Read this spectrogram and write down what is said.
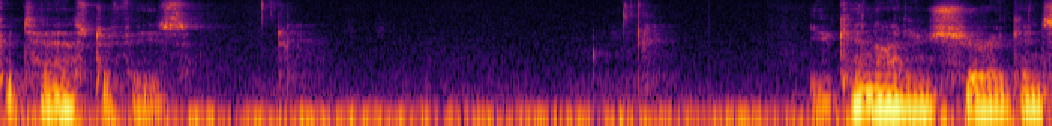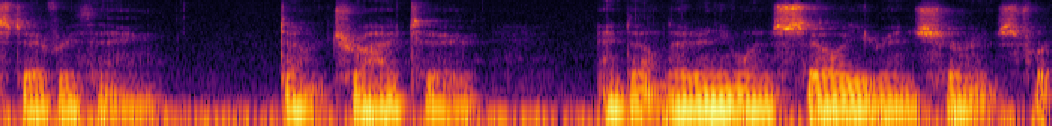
catastrophes. You cannot insure against everything. Don't try to. And don't let anyone sell you insurance for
